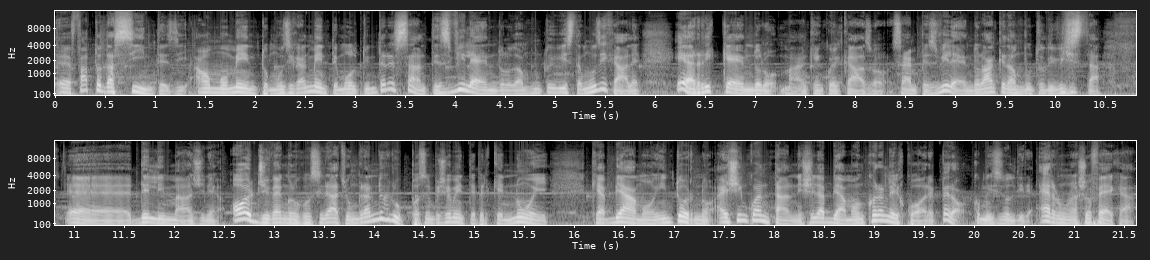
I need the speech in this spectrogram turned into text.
eh, fatto da sintesi a un momento musicalmente molto interessante, svilendolo da un punto di vista musicale e arricchendolo, ma anche in quel caso sempre svilendolo, anche da un punto di vista eh, dell'immagine. Oggi vengono considerati un grande gruppo semplicemente perché noi che abbiamo intorno ai 50 anni ce li abbiamo ancora nel cuore, però come si suol dire, erano una ciofeca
